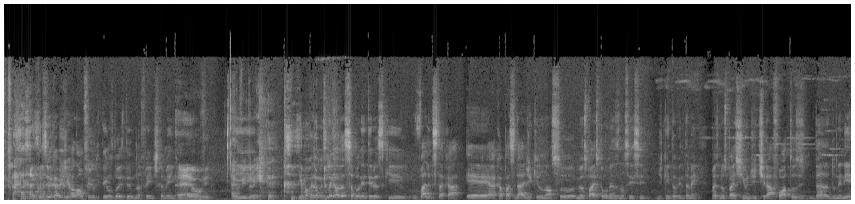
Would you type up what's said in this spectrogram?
Inclusive, acabei de revelar um filme que tem os dois dedos na frente também. É, eu vi. Eu vi também. E uma coisa muito legal das saboneteiras que vale destacar é a capacidade que o nosso, meus pais, pelo menos, não sei se de quem tá ouvindo também, mas meus pais tinham de tirar fotos da, do nenê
